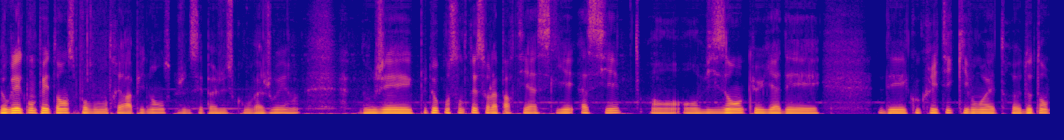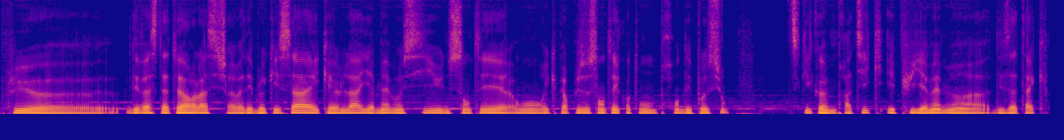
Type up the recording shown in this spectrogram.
Donc les compétences pour vous montrer rapidement parce que je ne sais pas jusqu'où on va jouer. hein. Donc j'ai plutôt concentré sur la partie acier, acier en, en visant qu'il y a des, des coups critiques qui vont être d'autant plus euh, dévastateurs là si j'arrive à débloquer ça et que là il y a même aussi une santé, on récupère plus de santé quand on prend des potions, ce qui est quand même pratique. Et puis il y a même euh, des attaques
